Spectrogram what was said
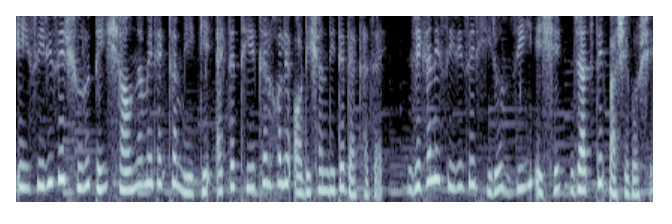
এই সিরিজের শুরুতেই শাও নামের একটা মেয়েকে একটা থিয়েটার হলে অডিশন দিতে দেখা যায়, যেখানে সিরিজের হিরো জি এসে জাজদের পাশে বসে।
